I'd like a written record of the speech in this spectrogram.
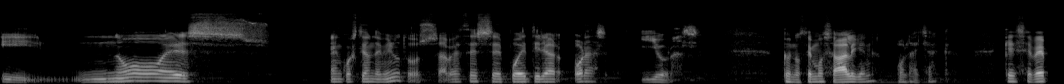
Y no es en cuestión de minutos, a veces se puede tirar horas y horas. Conocemos a alguien, hola Jack, que se ve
